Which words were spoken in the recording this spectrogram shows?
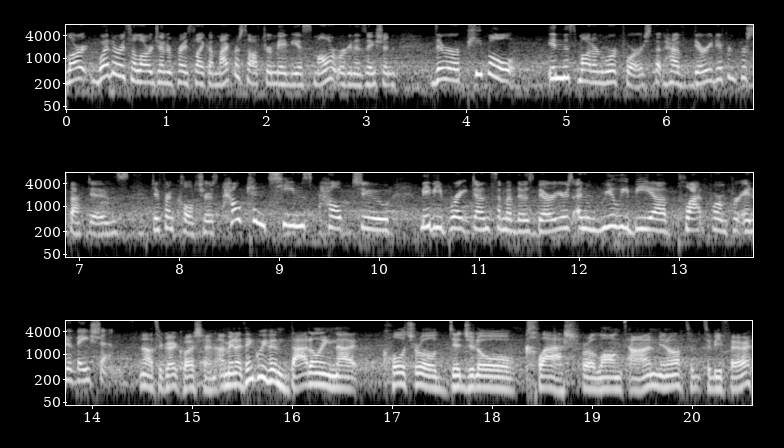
large, whether it's a large enterprise like a Microsoft or maybe a smaller organization, there are people in this modern workforce that have very different perspectives, different cultures. How can teams help to maybe break down some of those barriers and really be a platform for innovation? No, it's a great question. I mean, I think we've been battling that cultural digital clash for a long time, you know, to, to be fair.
